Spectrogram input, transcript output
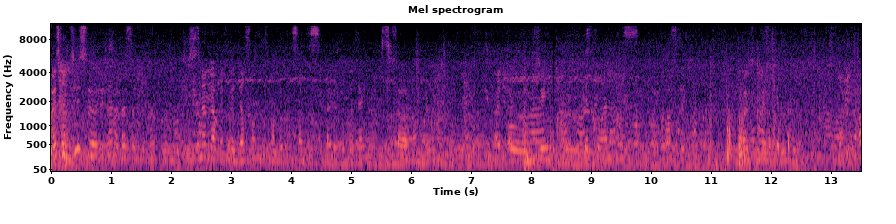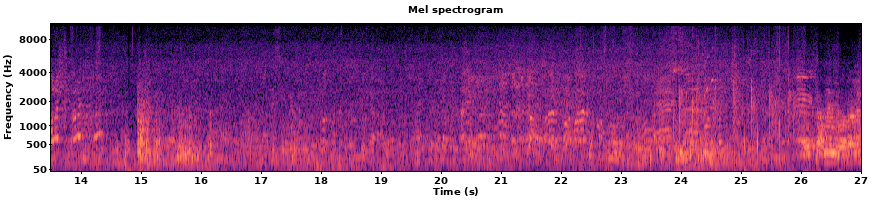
Parce que 10, euh, déjà, la base, ça ne pas trop. Non, mais après, tu vas dire 110, mais en fait, 110, c'est pas le tour de taille. Ça va pas. Oh, j'ai 90. Ouais, parce que moi, j'ai 90. Avec Carmen Bravache.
